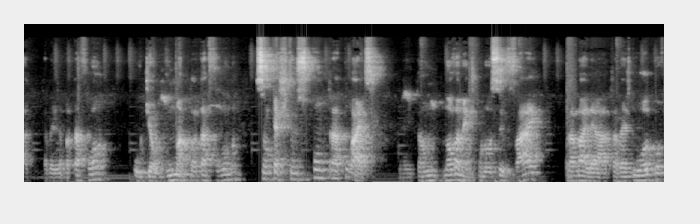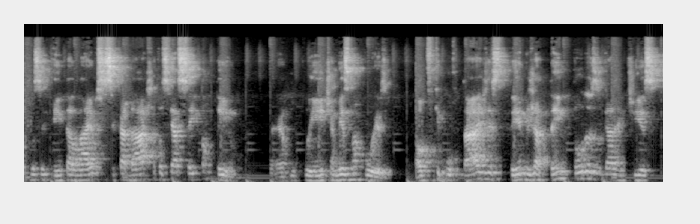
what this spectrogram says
através da plataforma ou de alguma plataforma, são questões contratuais. Então, novamente, quando você vai trabalhar através do Upwork, você entra lá e você se cadastra, você aceita um termo. Né? O cliente é a mesma coisa. Óbvio que por trás desse termo já tem todas as garantias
